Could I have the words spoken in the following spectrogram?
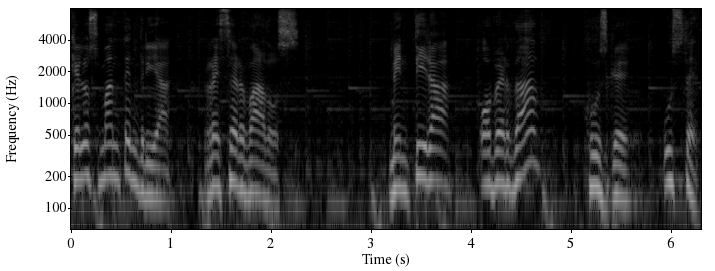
que los mantendría reservados. Mentira o verdad, juzgue usted.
